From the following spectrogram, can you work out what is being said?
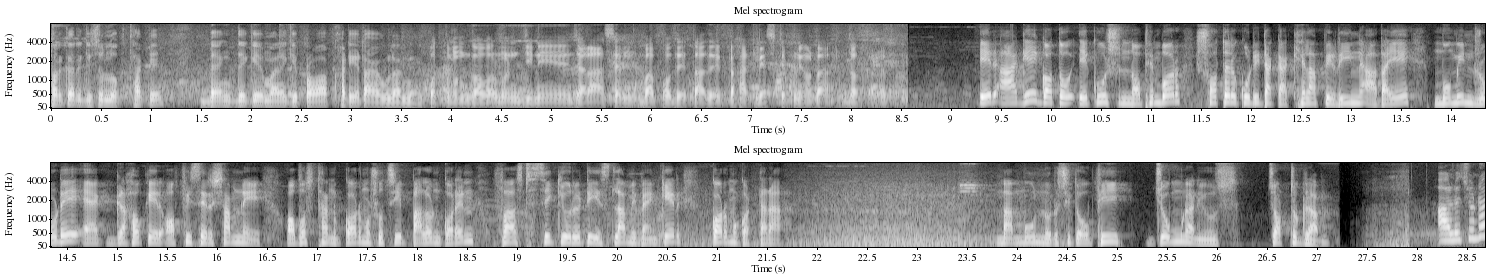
সরকারের কিছু লোক থাকে ব্যাংক থেকে মানে কি প্রভাব খাটিয়ে টাকাগুলো নেয়। বর্তমান গভর্নমেন্ট যিনি যারা আছেন বা পদে তাদের একটু হার্টলি স্টেপ নেওয়াটা দরকার। আছে এর আগে গত একুশ নভেম্বর সতেরো কোটি টাকা খেলাপি ঋণ আদায়ে মোমিন রোডে এক গ্রাহকের অফিসের সামনে অবস্থান কর্মসূচি পালন করেন ফার্স্ট সিকিউরিটি ইসলামী ব্যাংকের কর্মকর্তারা। মামুন রশিদ অফি, যমুনা নিউজ, চট্টগ্রাম। আলোচনা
